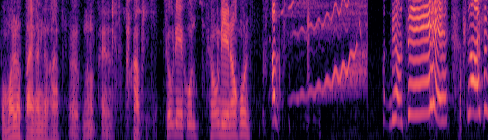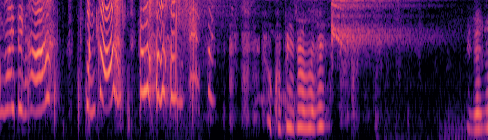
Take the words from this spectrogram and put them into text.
ผมว่าเราไปกันเถอะครับ เออผมว่าเออครับ โชคดีคุณ โชคดีนะคุณ เดี๋ยวสิ รอฉันด้วยสิคะ คุณคะ กูเป็นอะไรเป็นอะไร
